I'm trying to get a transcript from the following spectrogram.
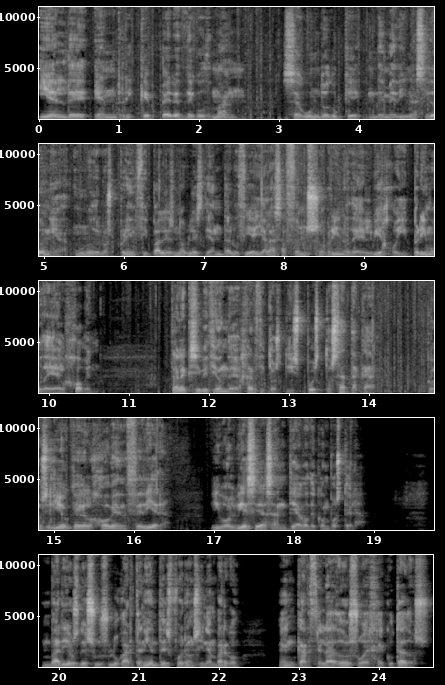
y el de Enrique Pérez de Guzmán, segundo duque de Medina Sidonia, uno de los principales nobles de Andalucía y a la sazón sobrino del viejo y primo del joven. Tal exhibición de ejércitos dispuestos a atacar consiguió que el joven cediera y volviese a Santiago de Compostela. Varios de sus lugartenientes fueron, sin embargo, encarcelados o ejecutados.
